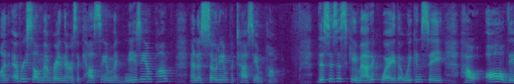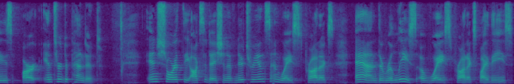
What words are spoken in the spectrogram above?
On every cell membrane, there is a calcium magnesium pump and a sodium potassium pump. This is a schematic way that we can see how all these are interdependent in short, the oxidation of nutrients and waste products and the release of waste products by these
